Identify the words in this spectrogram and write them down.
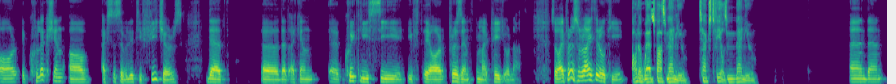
are a collection of accessibility features that uh, that I can uh, quickly see if they are present in my page or not. So I press right arrow key, Auto web spots menu. Text fields menu. and then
